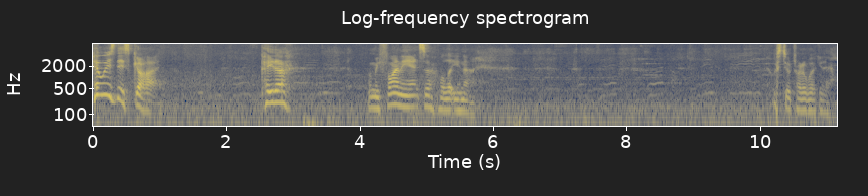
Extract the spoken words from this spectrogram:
Who is this guy? Peter, when we find the answer, we'll let you know. We're still trying to work it out.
